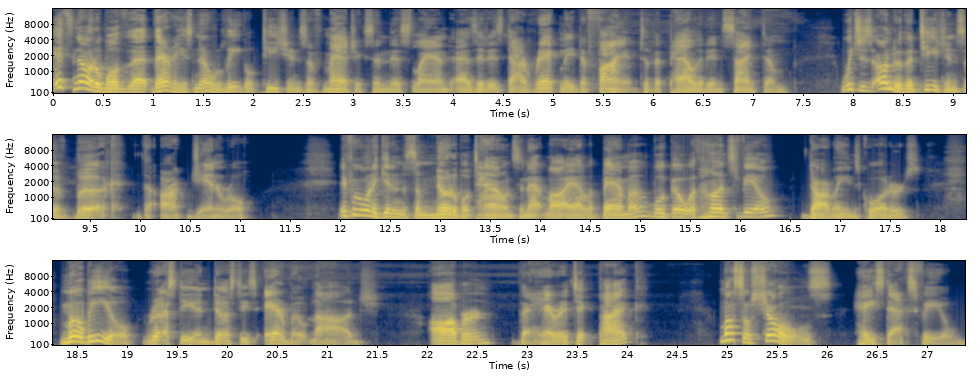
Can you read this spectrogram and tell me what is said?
it's notable that there is no legal teachings of magics in this land, as it is directly defiant to the Paladin Sanctum, which is under the teachings of Buck, the Arch General. If we want to get into some notable towns in Outlaw, Alabama, we'll go with Huntsville, Darlene's quarters, Mobile, Rusty and Dusty's airboat lodge, Auburn, the Heretic Pike, Muscle Shoals, Haystack's Field,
